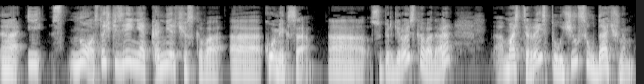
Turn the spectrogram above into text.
А, и, но с точки зрения коммерческого а, комикса а, супергеройского, да, Мастер Рейс получился удачным.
